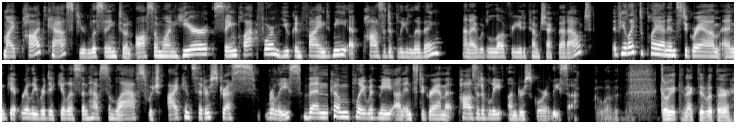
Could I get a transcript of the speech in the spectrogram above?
My podcast, you're listening to an awesome one here, same platform. You can find me at Positively Living, and I would love for you to come check that out. If you like to play on Instagram and get really ridiculous and have some laughs, which I consider stress release, then come play with me on Instagram at positively underscore Lisa. I love it. Go get connected with her.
